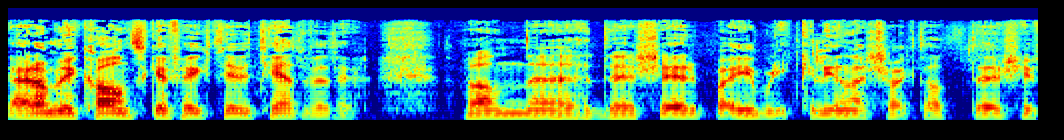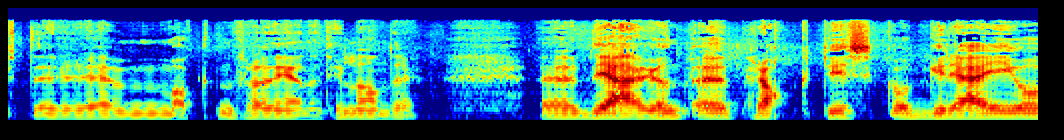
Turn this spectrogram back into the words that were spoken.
Det er amerikansk effektivitet, vet du. Men det skjer på øyeblikkelig nær sagt at det skifter makten fra den ene til den andre. Det er jo en praktisk og grei å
